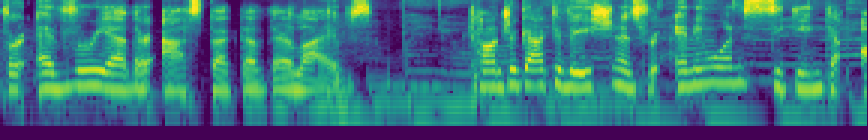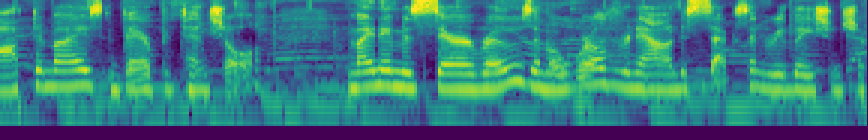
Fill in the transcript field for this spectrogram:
for every other aspect of their lives. Tantric Activation is for anyone seeking to optimize their potential. My name is Sarrah Rose. I'm a world renowned sex and relationship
